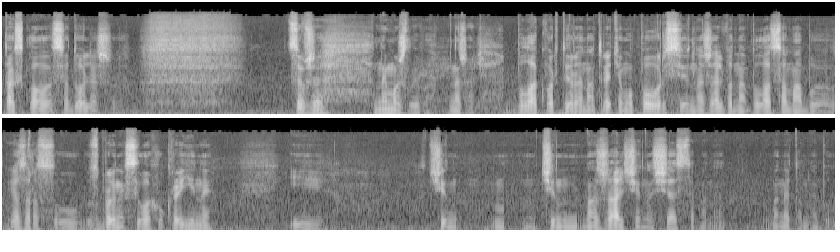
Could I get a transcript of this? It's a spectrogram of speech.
так склалася доля, що це вже неможливо, на жаль. Була квартира на третьому поверсі. На жаль, вона була сама, бо я зараз у Збройних силах України. І чи, м, чи на жаль, чи на щастя, мене, мене там не було.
